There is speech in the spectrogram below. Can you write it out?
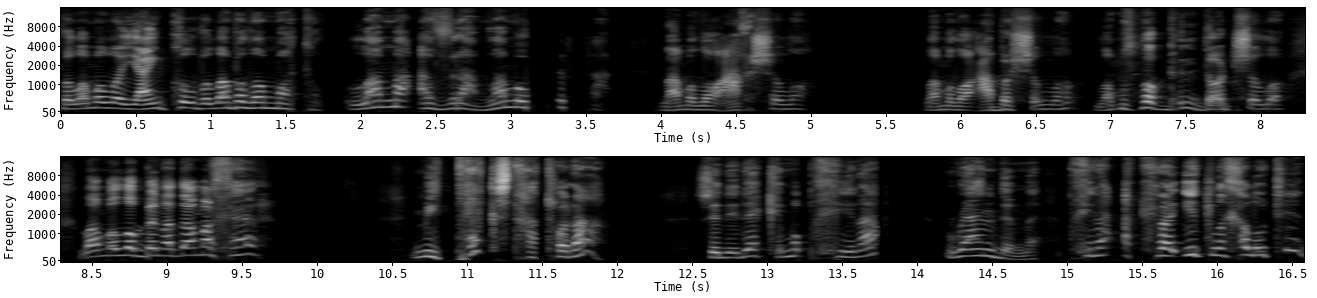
ולמה לא ינקל? ולמה לא מוטל? למה אברהם? למה הוא נבחר? למה לא אח שלו? למה לא אבא שלו? למה לא בן דוד שלו? למה לא בן אדם אחר? מטקסט התורה זה נראה כמו בחירה רנדום, בחירה אקראית לחלוטין.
